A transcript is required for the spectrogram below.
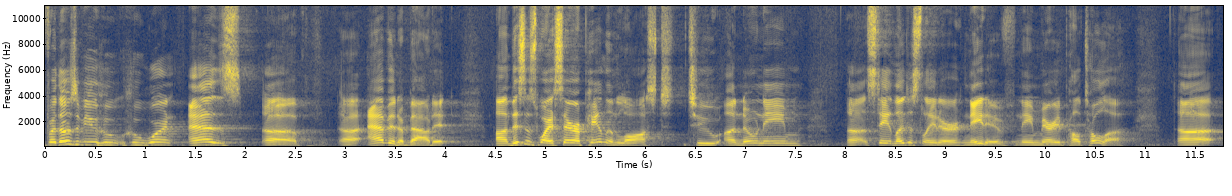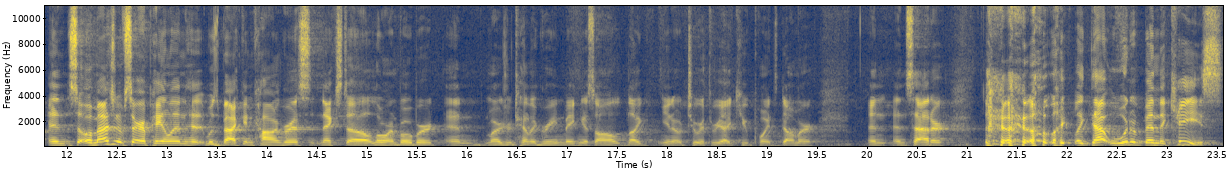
for those of you who, who weren't as uh, uh, avid about it, uh, this is why Sarah Palin lost to a no-name uh, state legislator, native, named Mary Peltola. Uh, and so imagine if Sarah Palin was back in Congress next to Lauren Boebert and Marjorie Taylor Greene, making us all like you know two or three IQ points dumber. and, and sadder. like, like that would have been the case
